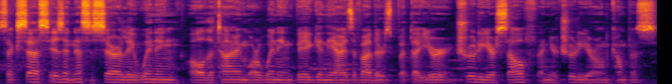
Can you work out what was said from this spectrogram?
success isn't necessarily winning all the time or winning big in the eyes of others, but that you're true to yourself and you're true to your own compass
